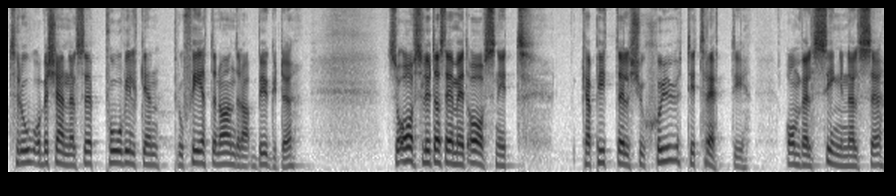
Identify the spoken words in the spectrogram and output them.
tro och bekännelse på vilken profeten och andra byggde. Så avslutas det med ett avsnitt kapitel 27 till 30 om välsignelse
